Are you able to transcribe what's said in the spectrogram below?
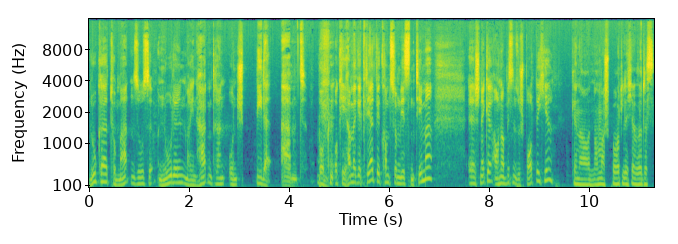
Luca, Tomatensauce, Nudeln, mach ich einen Haken dran und Spieleabend. Bumm. Okay, haben wir geklärt. Wir kommen zum nächsten Thema. Äh, Schnecke, auch noch ein bisschen so sportlich hier. Genau, nochmal sportlich. Also das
